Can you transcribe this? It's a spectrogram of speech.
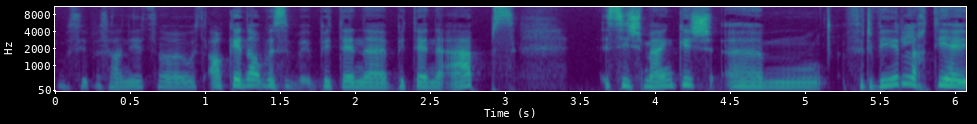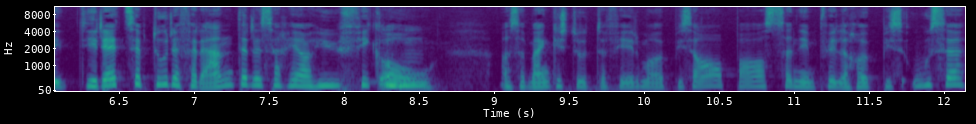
was, was habe ich jetzt noch aus? Ah genau, was bei diesen bei diesen Apps, es ist manchmal ähm, verwirrlich, die, die Rezepturen verändern sich ja häufig auch. Mhm. Also manchmal tut die Firma etwas anpassen, nimmt vielleicht etwas raus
